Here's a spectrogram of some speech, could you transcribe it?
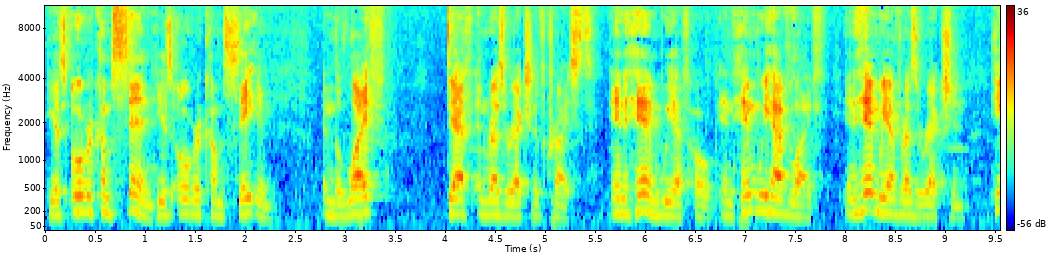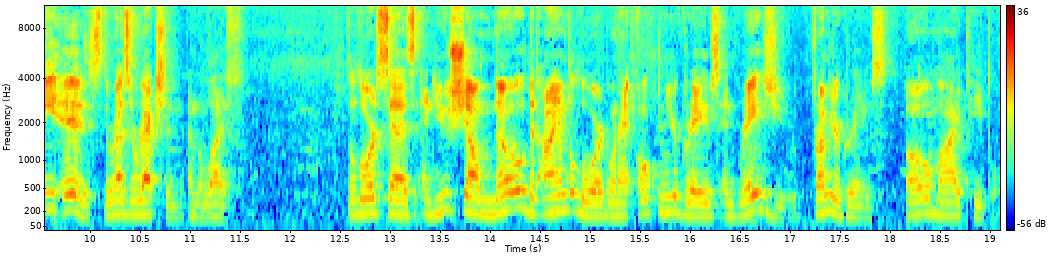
He has overcome sin. He has overcome Satan And the life, death, and resurrection of Christ. In Him we have hope. In Him we have life. In Him we have resurrection. He is the resurrection and the life. The Lord says, And you shall know that I am the Lord when I open your graves and raise you from your graves, O my people.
